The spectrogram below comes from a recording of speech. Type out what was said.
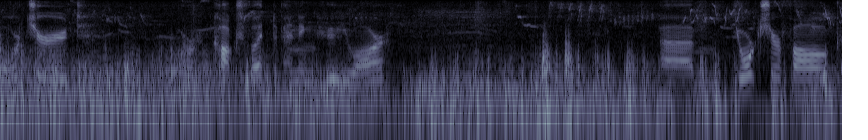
orchard, or cocksfoot, depending who you are. Um, Yorkshire fog,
